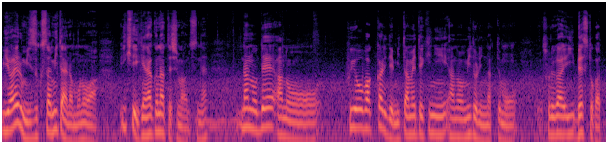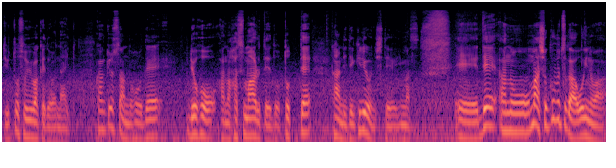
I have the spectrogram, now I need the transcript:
いわゆる水草みたいなものは生きていけなくなってしまうんですね。なのであの不要ばっかりで見た目的にあの緑になってもそれがベストかっていうとそういうわけではないと。環境省さんの方で両方あのハスもある程度取って管理できるようにしています、えー、であの、まあ、植物が多いのは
